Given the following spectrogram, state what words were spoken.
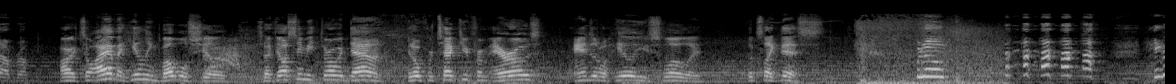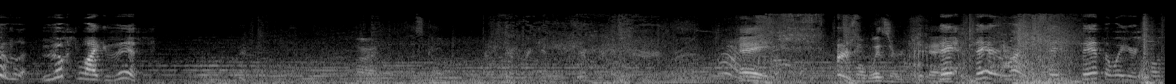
Out, bro. Alright, so I have a healing bubble shield. So if y'all see me throw it down, it'll protect you from arrows and it'll heal you slowly. Looks like this. Bloop! He goes, looks like this. Alright, let's go. You're freaking, you're freaking nerd, Brad. Hey, I'm a wizard, Say, okay? say it right. Say, say it the way you're supposed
